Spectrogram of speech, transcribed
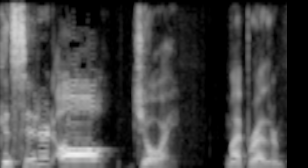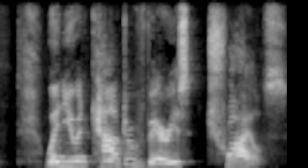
Consider it all joy my brethren, when you encounter various trials,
